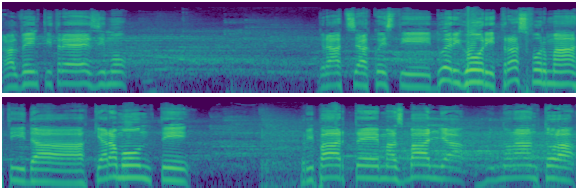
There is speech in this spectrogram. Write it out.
al ventitreesimo. Grazie a questi due rigori trasformati da Chiaramonti riparte ma sbaglia il Nonantola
